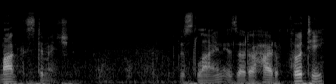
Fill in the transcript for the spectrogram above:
mark this dimension this line is at a height of 30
